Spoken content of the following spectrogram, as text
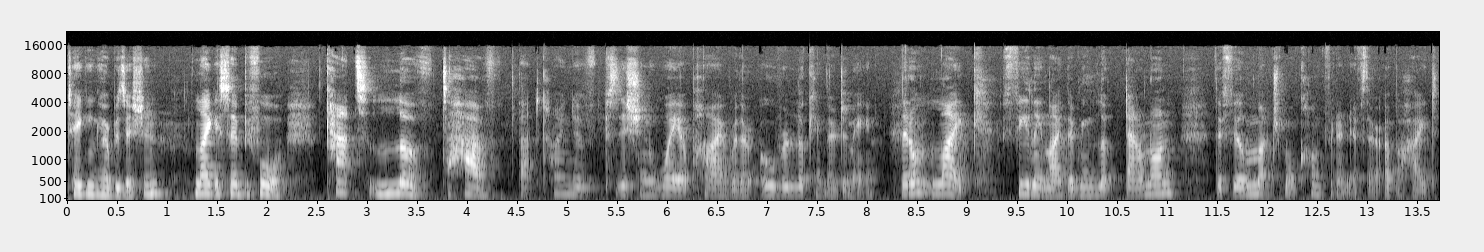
taking her position. Like I said before, cats love to have that kind of position way up high where they're overlooking their domain. They don't like feeling like they're being looked down on. They feel much more confident if they're up a height,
